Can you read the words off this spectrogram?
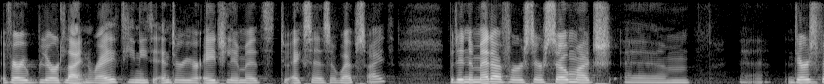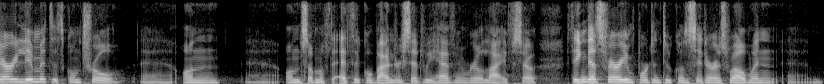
a very blurred line, right? You need to enter your age limit to access a website. But in the metaverse, there's so much, um, uh, there's very limited control uh, on uh, on some of the ethical boundaries that we have in real life. So I think that's very important to consider as well when um,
